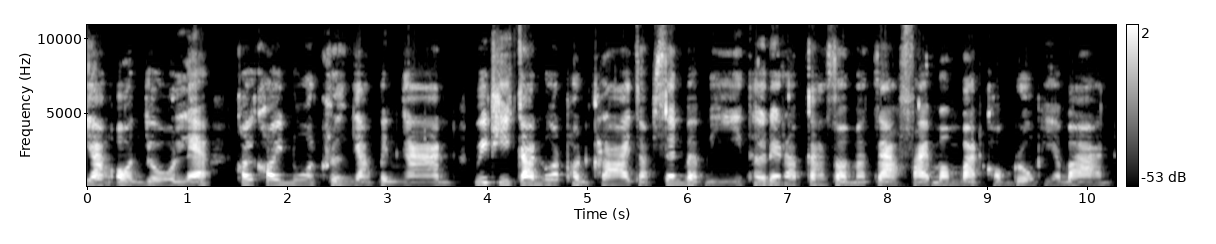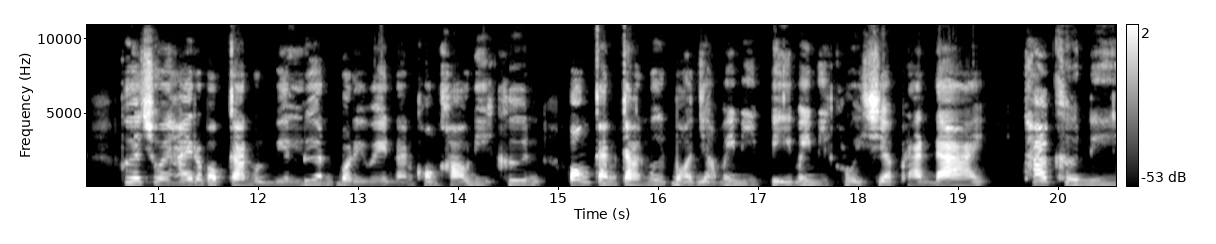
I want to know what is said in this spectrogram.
อย่างอ่อนโยนและ ค่อยๆ นวดคลึงอย่างเป็นงาน วิธีการนวดผ่อนคลายจับเส้นแบบนี้ เธอได้รับการสอนมาจากฝ่ายบำบัดของโรงพยาบาล เพื่อช่วยให้ระบบการหมุนเวียนเลือดบริเวณนั้นของเขาดีขึ้น ป้องกันการมืดบอดอย่างไม่มีปีไม่มีขลุ่ยเฉียบพลันได้ ถ้าคืนนี้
